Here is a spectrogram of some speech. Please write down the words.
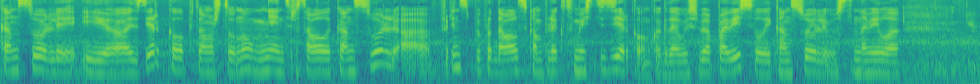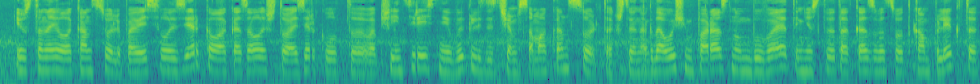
консоли и э, зеркало, потому что, ну, меня интересовала консоль, а, в принципе, продавался комплект вместе с зеркалом, когда я его себя повесила и консоль установила и установила консоль и повесила зеркало, оказалось, что а зеркало-то вообще интереснее выглядит, чем сама консоль. Так что иногда очень по-разному бывает, и не стоит отказываться от комплекта,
